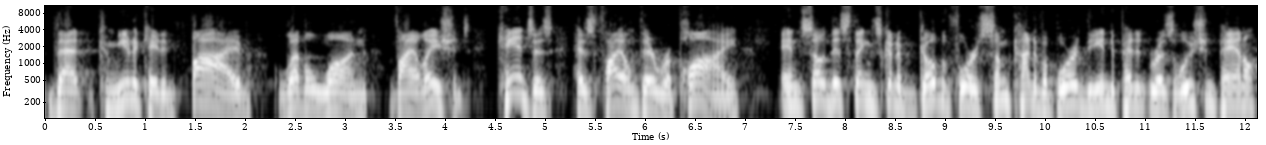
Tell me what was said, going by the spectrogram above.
that communicated five level one violations. Kansas has filed their reply. And so this thing's going to go before some kind of a board, the independent resolution panel,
